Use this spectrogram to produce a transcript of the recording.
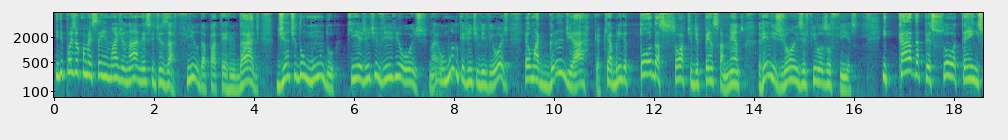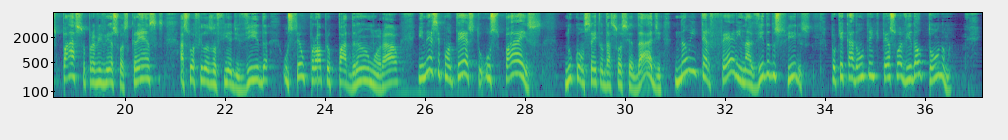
E depois eu comecei a imaginar nesse desafio da paternidade diante do mundo que a gente vive hoje. Né? O mundo que a gente vive hoje é uma grande arca que abriga toda sorte de pensamentos, religiões e filosofias. E cada pessoa tem espaço para viver as suas crenças, a sua filosofia de vida, o seu próprio padrão moral. E nesse contexto, os pais, no conceito da sociedade, não interferem na vida dos filhos, porque cada um tem que ter a sua vida autônoma.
